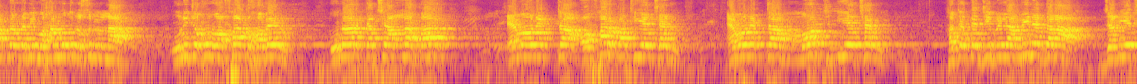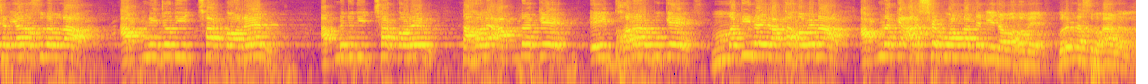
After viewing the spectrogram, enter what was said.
আপনার নবী মোহাম্মদ রসুল্লাহ উনি যখন অফাত হবেন, উনার কাছে আল্লাহ পাক এমন একটা অফার পাঠিয়েছেন, এমন একটা মত দিয়েছেন হজরতে জিবরিল আমিনের দ্বারা জানিয়েছেন, ইয়া রাসূলুল্লাহ, আপনি যদি ইচ্ছা করেন, আপনি যদি ইচ্ছা করেন, তাহলে আপনাকে এই ধরার বুকে মদিনায় রাখা হবে না, আপনাকে আরশে মুআল্লাতে নিয়ে যাওয়া হবে। বলেন না, সুবহানাল্লাহ।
